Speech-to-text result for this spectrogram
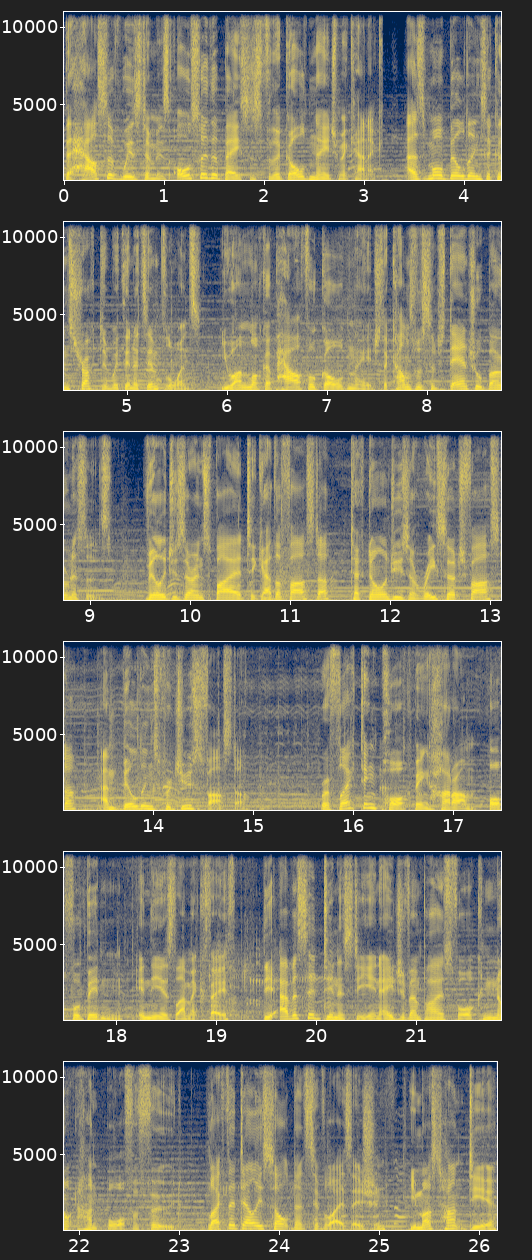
The House of Wisdom is also the basis for the Golden Age mechanic. As more buildings are constructed within its influence, you unlock a powerful Golden Age that comes with substantial bonuses, Villages are inspired to gather faster, technologies are researched faster, and buildings produce faster. Reflecting pork being haram, or forbidden, in the Islamic faith, the Abbasid dynasty in Age of Empires 4 cannot hunt boar for food. Like the Delhi Sultanate civilization, you must hunt deer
